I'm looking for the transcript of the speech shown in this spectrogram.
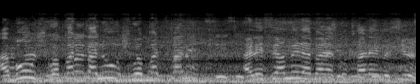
Ah bon, je vois pas de panneau, je vois pas de panneau. Allez, fermez là-bas la contre-allée, monsieur.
